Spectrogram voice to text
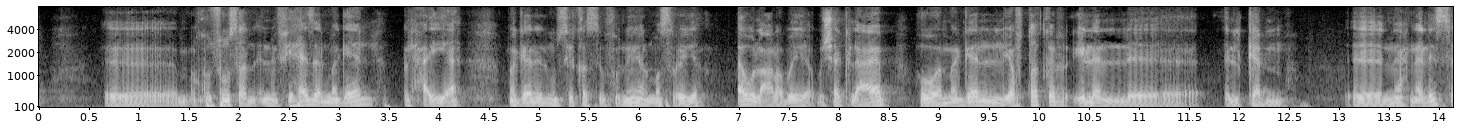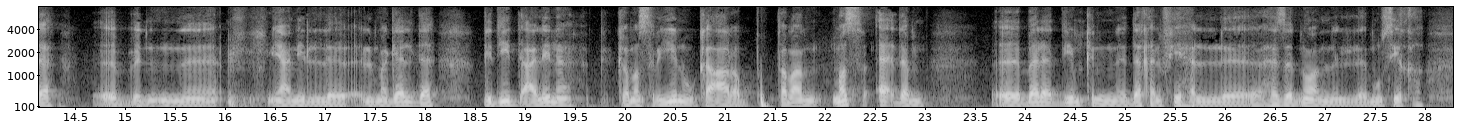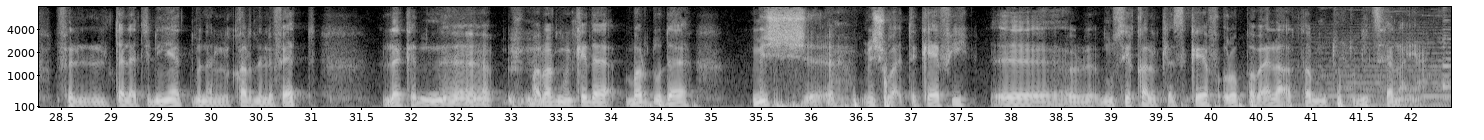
آه، خصوصا إن في هذا المجال الحقيقة مجال الموسيقى السيمفونية المصرية أو العربية بشكل عام هو مجال يفتقر إلى ال- الكم. آه، إن إحنا لسه آه، بن يعني ال- المجال ده جديد علينا كمصريين وكعرب. طبعا مصر أقدم آه، بلد يمكن دخل فيها هذا النوع من الموسيقى في الثلاثينيات من القرن اللي فات. لكن آه، رغم كده برضو ده مش مش وقت كافي آه، الموسيقى الكلاسيكية في أوروبا بقى لها أكتر من 300 سنة يعني.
